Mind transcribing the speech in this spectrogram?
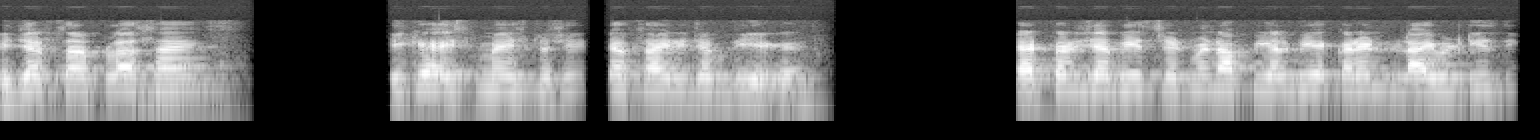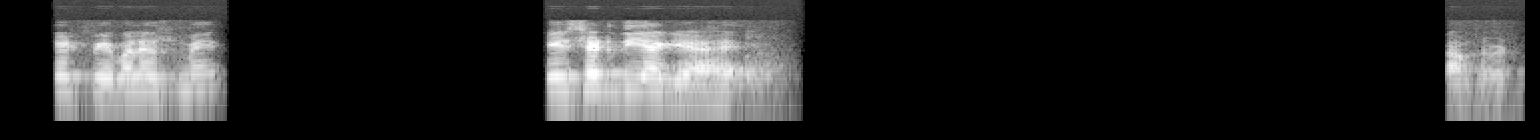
रिज़र्व सरप्लस है, ठीक है? इसमें स्ट्रेटेजिक साइड रिज़र्व दिए गए। कैपिटल रिज़र्व भी स्टेटमेंट ऑफ़ पीएल भी है करंट लाइबिलिटीज पेबल है उसमें। एसेट दिया गया है। आराम से बैठो।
